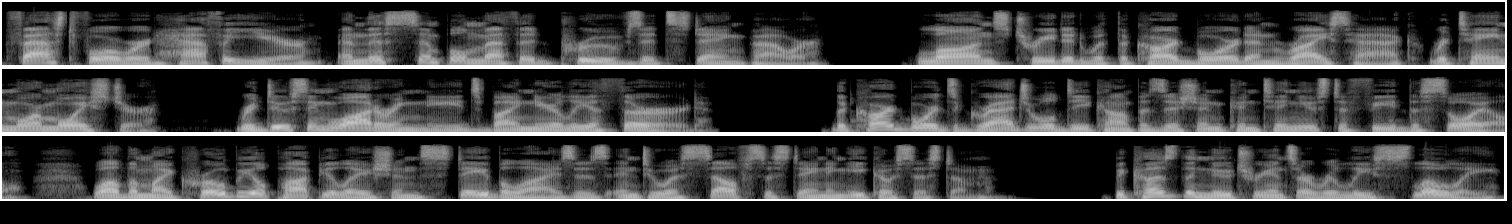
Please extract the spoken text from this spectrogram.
Fast forward half a year, and this simple method proves its staying power. Lawns treated with the cardboard and rice hack retain more moisture, reducing watering needs by nearly a third. The cardboard's gradual decomposition continues to feed the soil, while the microbial population stabilizes into a self-sustaining ecosystem. Because the nutrients are released slowly,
